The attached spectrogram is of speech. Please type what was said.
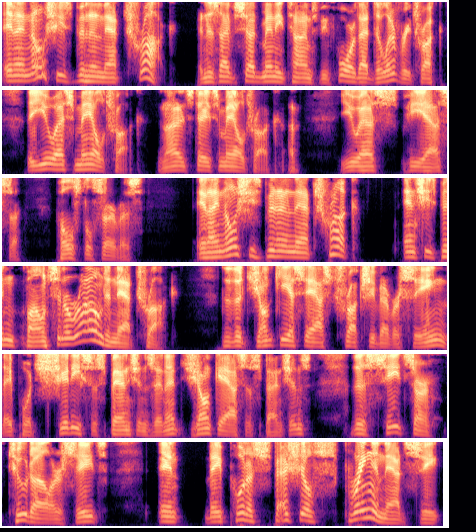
And I know she's been in that truck. And as I've said many times before, that delivery truck, the U.S. mail truck, United States mail truck, USPS, uh, uh, Postal Service. And I know she's been in that truck and she's been bouncing around in that truck. They're the junkiest ass trucks you've ever seen. They put shitty suspensions in it, junk ass suspensions. The seats are $2 seats and they put a special spring in that seat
